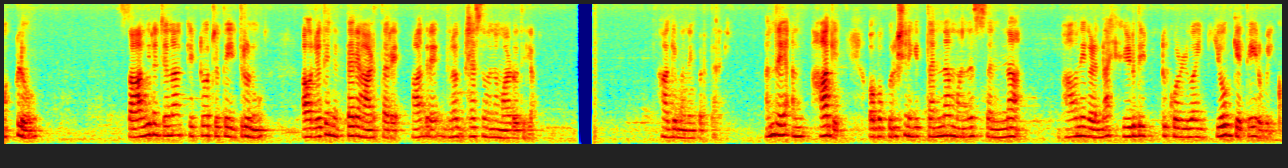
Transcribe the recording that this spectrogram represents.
ಮಕ್ಕಳು ಸಾವಿರ ಜನ ಕೆಟ್ಟವ್ರ ಜೊತೆ ಇದ್ರೂ ಅವ್ರ ಜೊತೆ ನೆತ್ತಾರೆ ಆಡ್ತಾರೆ, ಆದರೆ ದುರಭ್ಯಾಸವನ್ನು ಮಾಡೋದಿಲ್ಲ. ಹಾಗೆ ಮನೆಗೆ ಬರ್ತಾರೆ. ಅಂದರೆ ಅನ್, ಹಾಗೆ ಒಬ್ಬ ಪುರುಷನಿಗೆ ತನ್ನ ಮನಸ್ಸನ್ನು, ಭಾವನೆಗಳನ್ನು ಹಿಡಿದಿಟ್ಟುಕೊಳ್ಳುವ ಯೋಗ್ಯತೆ ಇರಬೇಕು.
